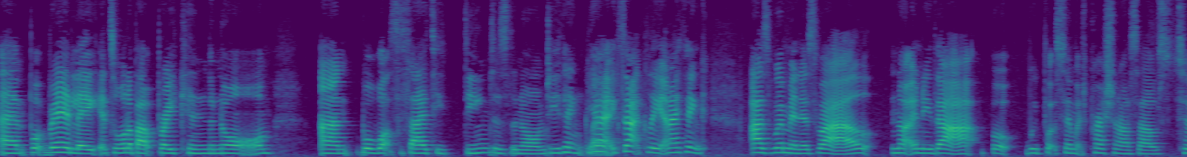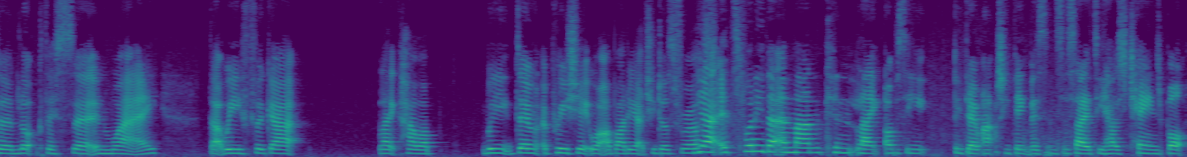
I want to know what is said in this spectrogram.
um, but really, it's all about breaking the norm and, well, what society deems as the norm. Do you think? yeah, exactly. And I think as women as well, not only that, but we put so much pressure on ourselves to look this certain way that we forget like how our we don't appreciate what our body actually does for us. Yeah, it's funny that a man can, like, obviously, they don't actually think this in society has changed, but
